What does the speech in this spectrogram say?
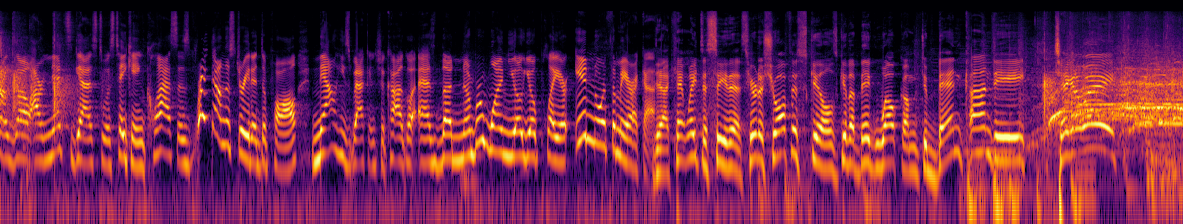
ago, our next guest was taking classes right down the street at DePaul. Now he's back in Chicago as the number one yo-yo player in North America. Yeah, I can't wait to see this. Here to show off his skills, give a big welcome to Ben Conde. Take it away.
